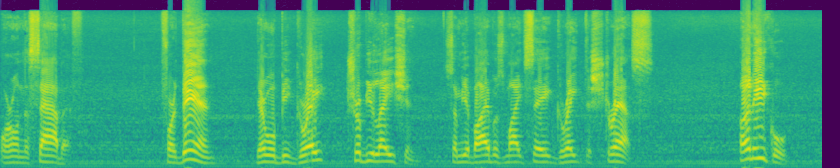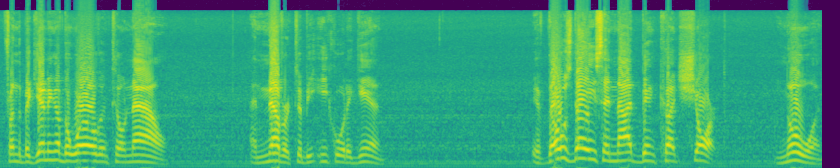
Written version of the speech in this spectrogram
or on the Sabbath. For then there will be great tribulation. Some of your Bibles might say great distress. Unequaled from the beginning of the world until now, and never to be equaled again. If those days had not been cut short, no one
